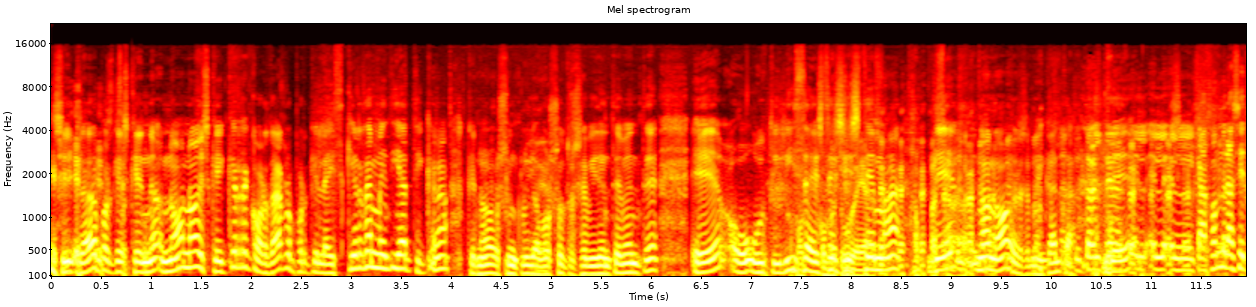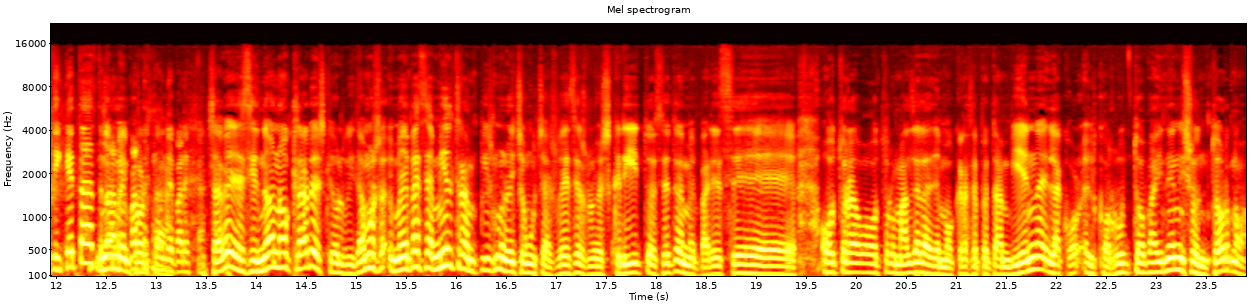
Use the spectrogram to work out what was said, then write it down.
Sí, claro, porque es que no, no, es que hay que recordarlo, porque la izquierda mediática, que no os incluyo a vosotros evidentemente, eh, utiliza este sistema de... No, no, me encanta. el, cajón de las etiquetas no me importa. ¿Sabes? Es decir, no, no, claro, es que olvidamos... Me parece, a mí el trampismo lo he dicho muchas veces, lo he escrito, etcétera, me parece otro, otro mal de la democracia, pero también el corrupto Biden y su entorno,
